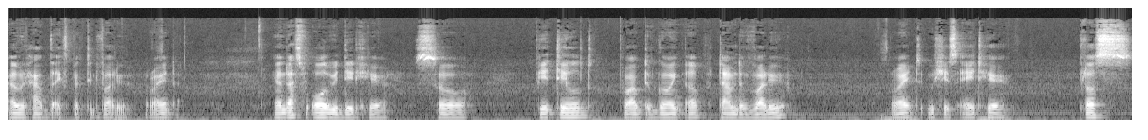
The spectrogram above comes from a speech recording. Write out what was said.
and we have the expected value right? And that's all we did here. So p tilde probability of going up times the value right which is 8 here plus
